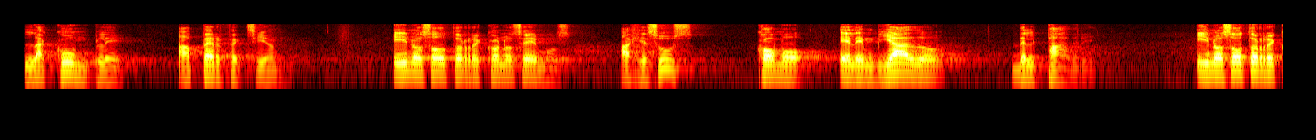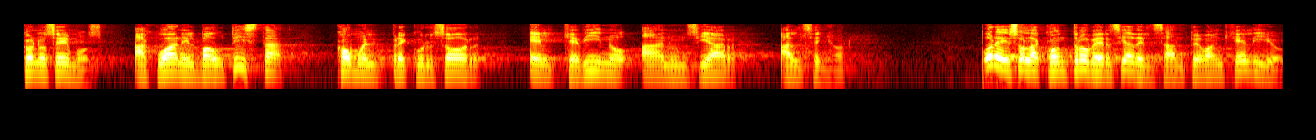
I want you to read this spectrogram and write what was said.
la cumple a perfección. Y nosotros reconocemos a Jesús como el enviado del Padre. Y nosotros reconocemos a Juan el Bautista como el precursor, el que vino a anunciar al Señor. Por eso la controversia del Santo Evangelio.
